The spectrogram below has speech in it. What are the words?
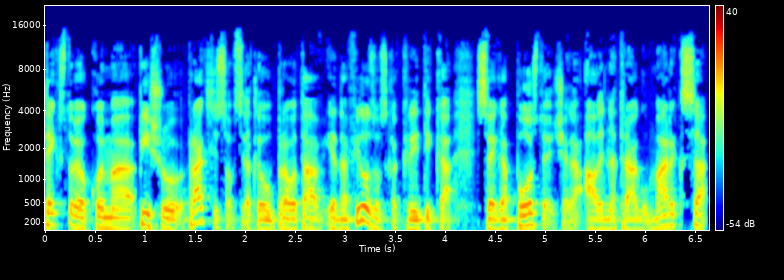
tekstove o kojima pišu praksisovci, dakle, upravo ta jedna filozofska kritika svega postojećega, ali na tragu Marksa,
